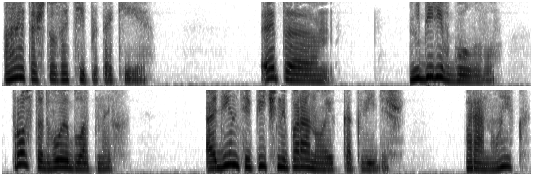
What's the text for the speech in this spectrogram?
а это что за типы такие? Это не бери в голову. Просто двое блатных. Один типичный параноик, как видишь. Параноик?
